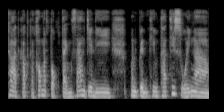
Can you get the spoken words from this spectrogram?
ชาติครับ แต่เขามาตกแต่งสร้างเจดีย์มันเป็นทิวทัศน์ที่สวยงาม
